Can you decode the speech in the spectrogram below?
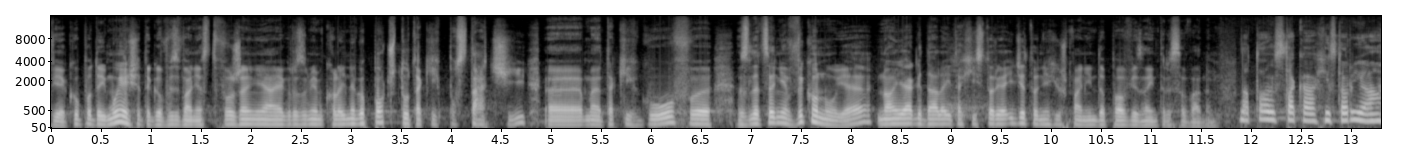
wieku, podejmuje się tego wyzwania stworzenia, jak rozumiem, kolejnego pocztu takich postaci, e, takich głów. Zlecenie wykonuje, no i jak dalej ta historia idzie, to niech już pani dopowie zainteresowanym. No to jest taka historia,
